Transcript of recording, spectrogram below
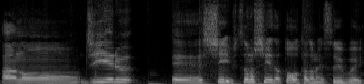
あのー、GL、えー、C、普通の C だとただの SUV。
